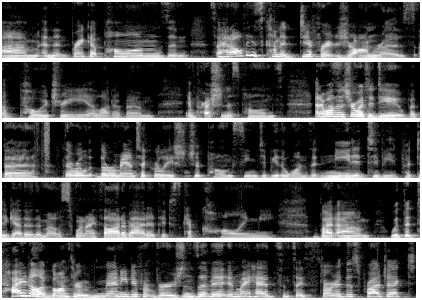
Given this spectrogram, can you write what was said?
um, and then breakup poems. And so I had all these kind of different genres of poetry, a lot of um, impressionist poems. And I wasn't sure what to do, but the, the, the romantic relationship poems seemed to be the ones that needed to be put together the most. When I thought about it, they just kept calling me. But um, with the title, I've gone through many different versions of it in my head since I started this project.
